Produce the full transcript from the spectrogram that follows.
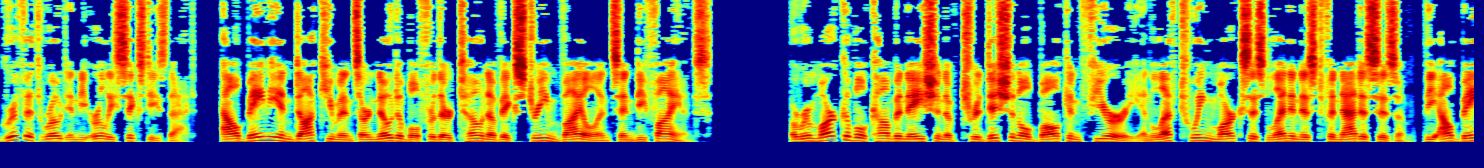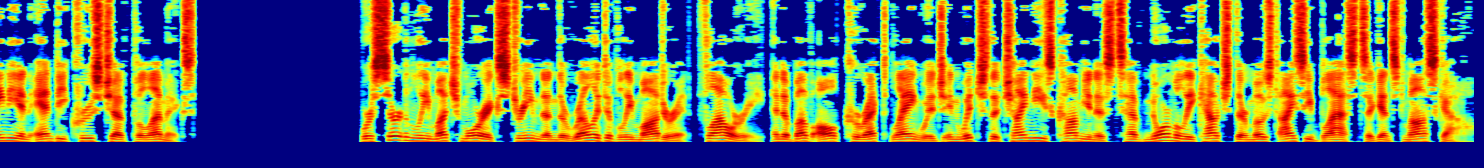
Griffith wrote in the early 60s that, "...Albanian documents are notable for their tone of extreme violence and defiance." A remarkable combination of traditional Balkan fury and left-wing Marxist-Leninist fanaticism, the Albanian anti-Khrushchev polemics were certainly much more extreme than the relatively moderate, flowery, and above all correct language in which the Chinese Communists have normally couched their most icy blasts against Moscow.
